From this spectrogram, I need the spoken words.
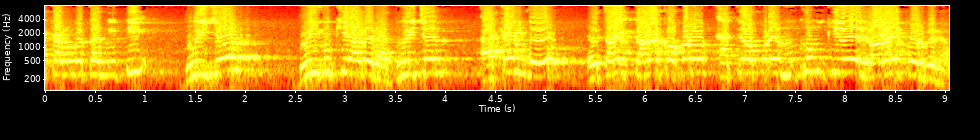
একাঙ্গতার নীতি? দুইজন দুইমুখী হবে না। দুইজন একাঙ্গ তাই তারা কখনো একে অপরের মুখোমুখি হয়ে লড়াই করবে না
